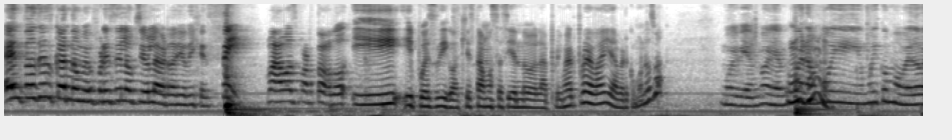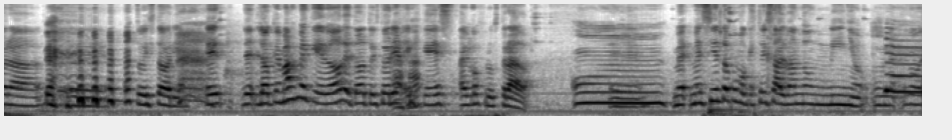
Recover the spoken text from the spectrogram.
Entonces, cuando me ofrece la opción, la verdad, yo dije, sí, vamos por todo. Y, y pues digo, aquí estamos haciendo la primera prueba y a ver cómo nos va. Muy bien, muy bien. Bueno, muy, muy conmovedora eh, tu historia. Eh, de- lo que más me quedó de toda tu historia Ajá. es que es algo frustrado. Mm, Eh, me, me siento como que estoy salvando a un niño, un-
